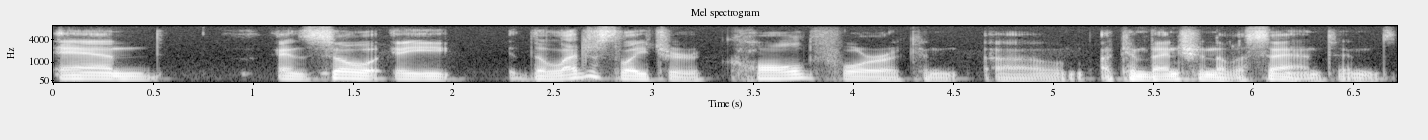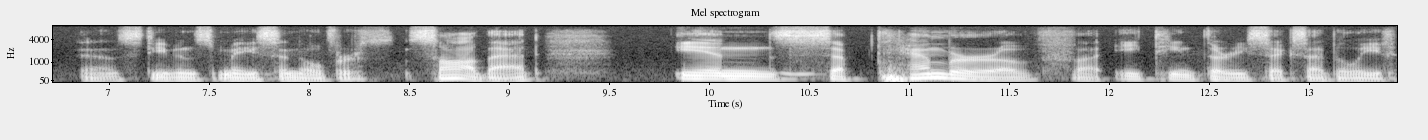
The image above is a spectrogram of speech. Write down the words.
and and so a the legislature called for a con, um, a convention of assent, and uh, Stevens Mason oversaw that. In September of uh, 1836, I believe,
